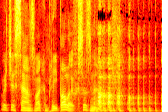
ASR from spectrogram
Well, it just sounds like complete bollocks, doesn't it?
